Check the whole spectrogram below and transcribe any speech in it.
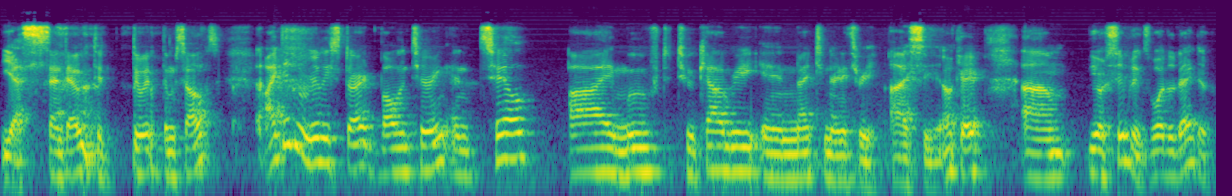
yes. sent out to do it themselves. I didn't really start volunteering until I moved to Calgary in 1993. I see. Okay. Um, your siblings, what do they do?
